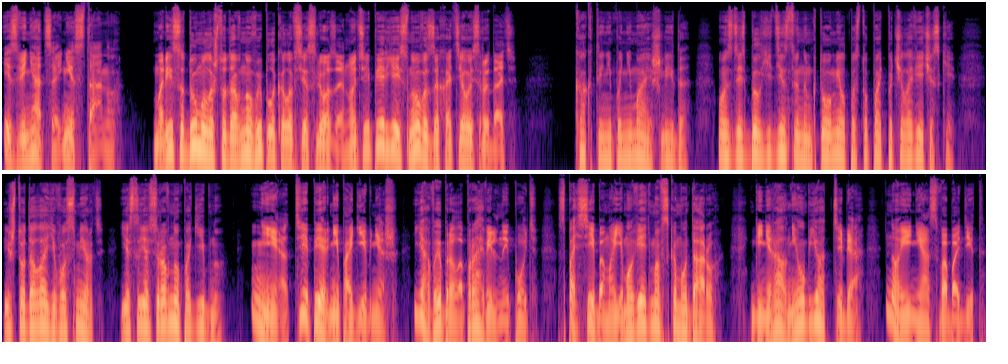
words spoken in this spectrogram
извиняться не стану. Мариса думала, что давно выплакала все слезы, но теперь ей снова захотелось рыдать. «Как ты не понимаешь, Лида? Он здесь был единственным, кто умел поступать по-человечески. И что дала его смерть, если я все равно погибну?» «Нет, теперь не погибнешь. Я выбрала правильный путь. Спасибо моему ведьмовскому дару. Генерал не убьет тебя, но и не освободит.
